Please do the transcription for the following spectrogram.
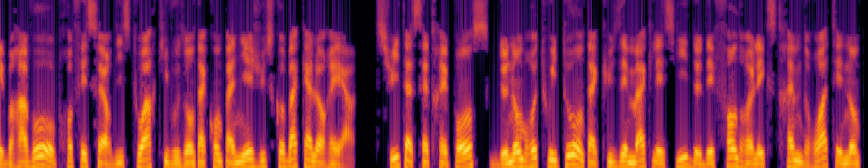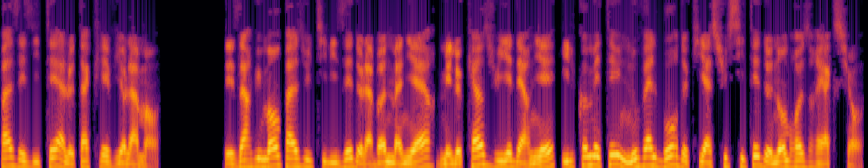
Et bravo aux professeurs d'histoire qui vous ont accompagné jusqu'au baccalauréat. Suite à cette réponse, de nombreux tweetos ont accusé Mac Leslie de défendre l'extrême droite et n'ont pas hésité à le tacler violemment. Des arguments pas utilisés de la bonne manière, mais le 15 juillet dernier, il commettait une nouvelle bourde qui a suscité de nombreuses réactions.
